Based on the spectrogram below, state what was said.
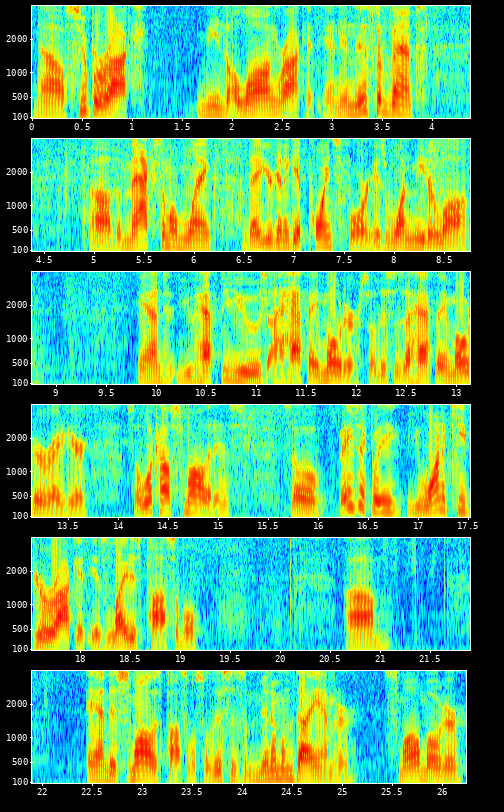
Now, Superroc means a long rocket, and in this event, uh, the maximum length that you're going to get points for is one meter long. And you have to use a half A motor. So this is a half A motor right here. So look how small it is. So basically, you want to keep your rocket as light as possible um, and as small as possible. So this is a minimum diameter, small motor,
